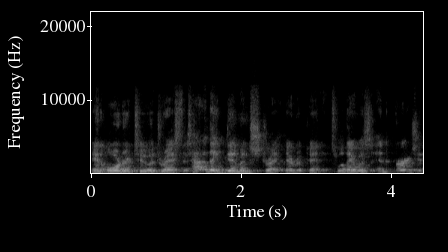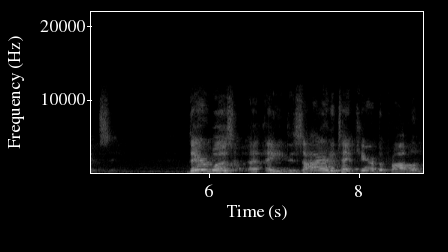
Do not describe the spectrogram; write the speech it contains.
in order to address this. How did they demonstrate their repentance? Well, there was an urgency, there was a, a desire to take care of the problem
